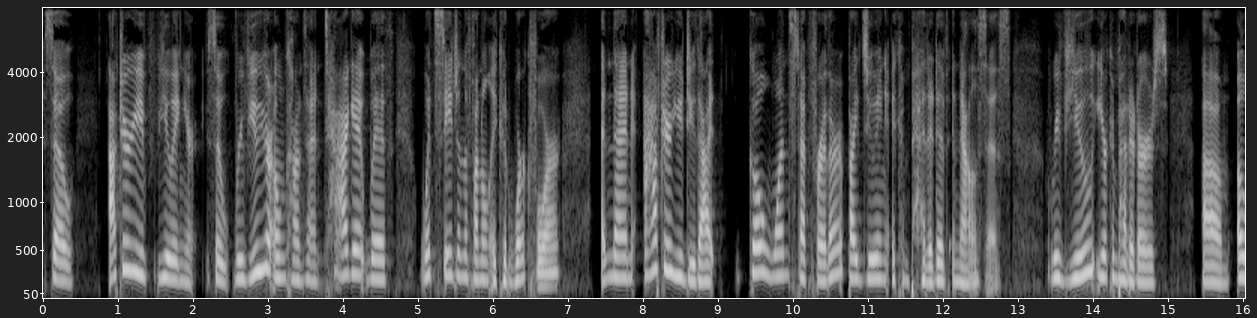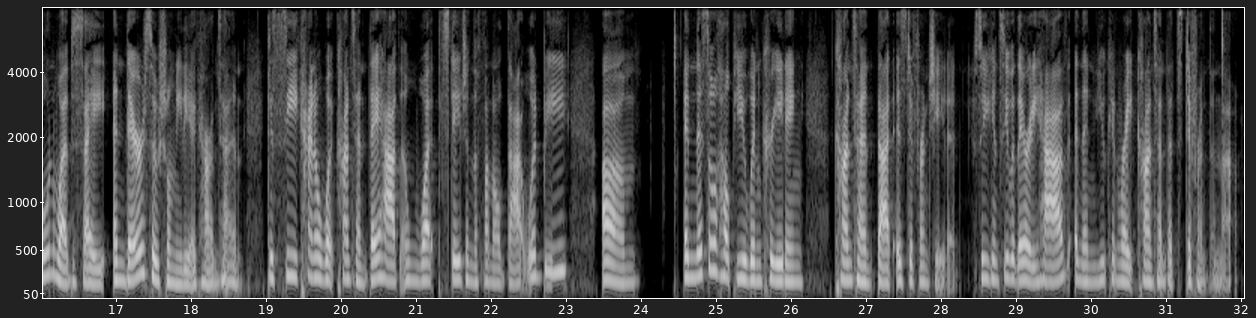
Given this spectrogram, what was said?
So, after reviewing your so review your own content, tag it with what stage in the funnel it could work for, and then after you do that, go one step further by doing a competitive analysis. Review your competitors' um, own website and their social media content to see kind of what content they have and what stage in the funnel that would be. Um, and this will help you when creating content that is differentiated. So you can see what they already have, and then you can write content that's different than that.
